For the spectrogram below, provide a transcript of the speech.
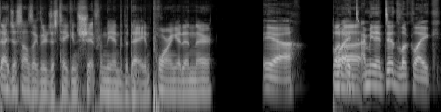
that just sounds like they're just taking shit from the end of the day and pouring it in there. yeah. But well, uh, it, I mean, it did look like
